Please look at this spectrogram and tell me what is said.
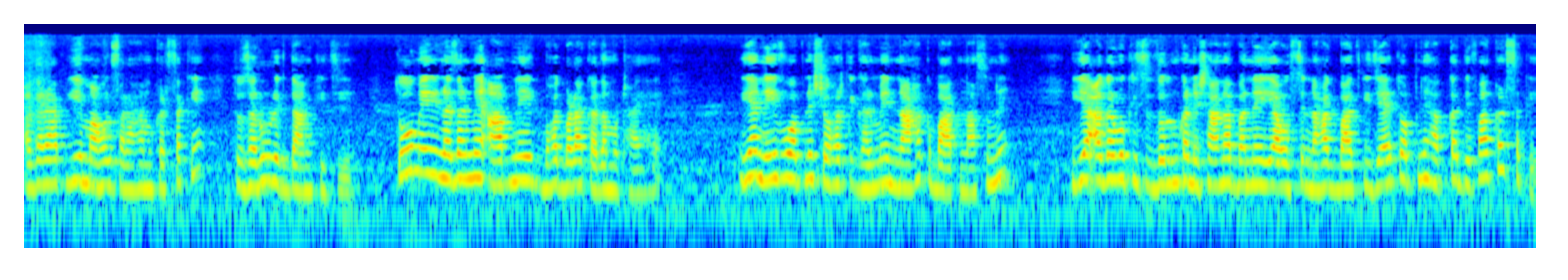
अगर आप ये माहौल फराहम कर सकें तो ज़रूर इकदाम कीजिए। तो मेरी नज़र में आपने एक बहुत बड़ा कदम उठाया है। या नहीं वो अपने शोहर के घर में नाहक बात ना सुने, या अगर वो किसी जुल्म का निशाना बने या उससे नाहक बात की जाए तो अपने हक का दिफा कर सके,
